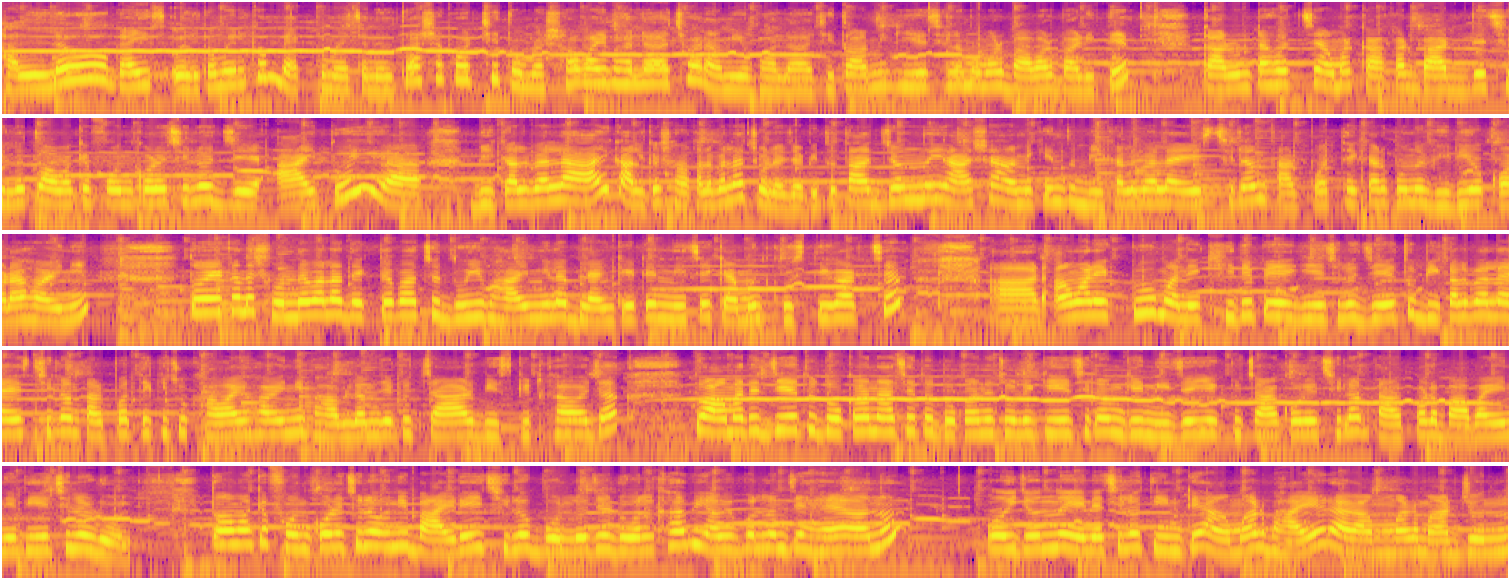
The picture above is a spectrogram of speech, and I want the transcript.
Hello guys welcome welcome back to my channel তো আশা করছি তোমরা সবাই ভালো আছো আর আমিও ভালো আছি। তো আমি গিয়েছিলাম আমার বাবার বাড়িতে। কারণটা হচ্ছে আমার কাকার বার্থডে ছিল, তো আমাকে ফোন করেছিল যে, আয় তুই বিকালবেলা আয়, কালকে সকালবেলা চলে যাবি। তো তার জন্যই আসা, আমি কিন্তু বিকালবেলা এসেছিলাম, তারপর থেকে আর কোনো ভিডিও করা হয়নি। তো এখানে সন্ধেবেলা দেখতে পাচ্ছ, দুই ভাই মিলে ব্ল্যাঙ্কেটের নিচে কেমন কুস্তি কাটছে। আর আমার একটু মানে খিদে পেয়ে গিয়েছিল, যেহেতু বিকালবেলা এসেছিলাম, তারপর থেকে কিছু খাওয়াই হয়নি, ভাবলাম যে একটু চা আর বিস্কিট খাওয়া যাক। তো আমাদের যেহেতু দোকান আছে, তো দোকানে চলে গিয়েছিলাম, গিয়ে নিজেই একটু চা করেছিলাম, তারপর বাবা এনে দিয়েছিল রোল। তো আমাকে ফোন করেছিল, উনি বাইরেই ছিল, বলল যে, রোল খাবি? আমি বললাম যে হ্যাঁ আনো। ওই জন্য এনেছিল তিনটে আমার ভাইয়ের আর আমার মার জন্য।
